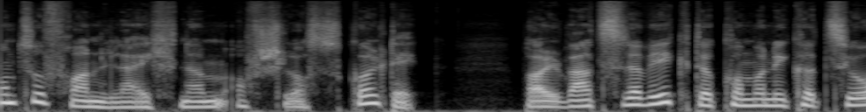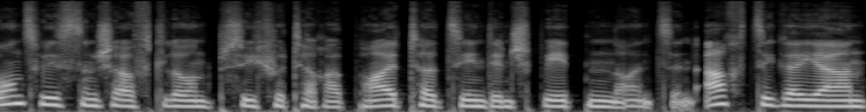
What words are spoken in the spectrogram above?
und zu Fronleichnam auf Schloss Goldeck. Paul Watzlawick, der Kommunikationswissenschaftler und Psychotherapeut, hat sie in den späten 1980er Jahren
